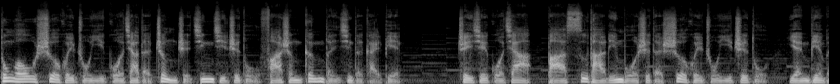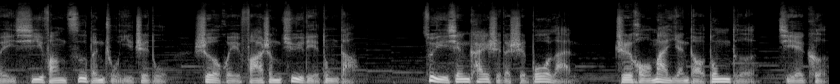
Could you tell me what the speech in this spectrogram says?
东欧社会主义国家的政治经济制度发生根本性的改变。这些国家把斯大林模式的社会主义制度演变为西方资本主义制度，社会发生剧烈动荡。最先开始的是波兰，之后蔓延到东德、捷克、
